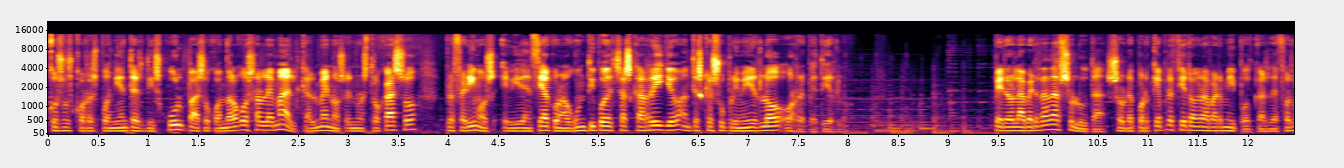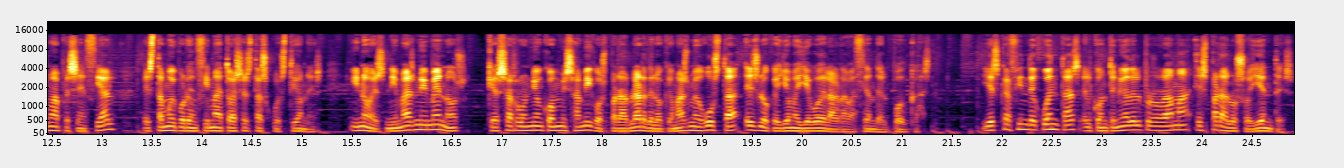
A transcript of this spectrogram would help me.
con sus correspondientes disculpas o cuando algo sale mal, que al menos en nuestro caso preferimos evidenciar con algún tipo de chascarrillo antes que suprimirlo o repetirlo. Pero la verdad absoluta sobre por qué prefiero grabar mi podcast de forma presencial está muy por encima de todas estas cuestiones, y no es ni más ni menos que esa reunión con mis amigos para hablar de lo que más me gusta es lo que yo me llevo de la grabación del podcast. Y es que a fin de cuentas el contenido del programa es para los oyentes,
